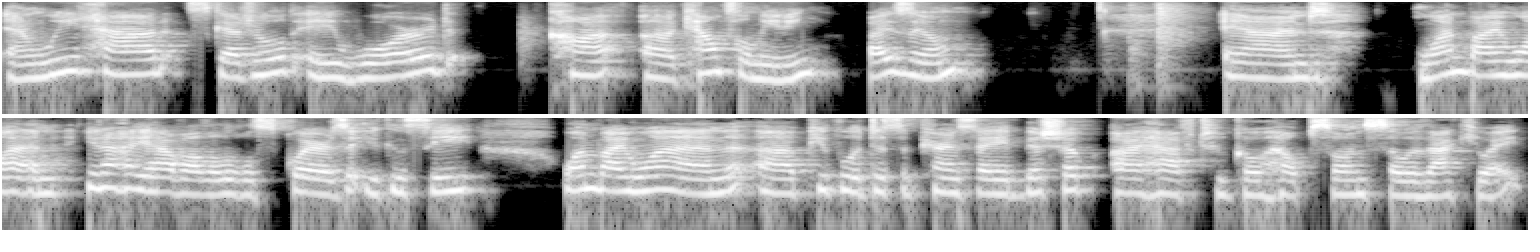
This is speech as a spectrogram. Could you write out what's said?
And we had scheduled a ward con- uh, council meeting by Zoom. And one by one, you know how you have all the little squares that you can see? one by one, uh, people would disappear and say, Bishop, I have to go help so and so evacuate.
